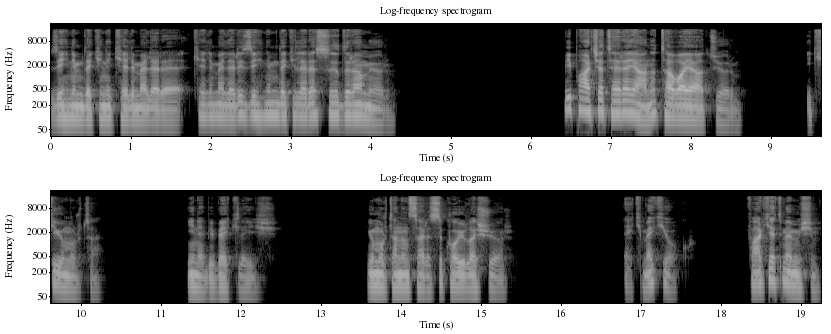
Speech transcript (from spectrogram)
Zihnimdekini kelimelere, kelimeleri zihnimdekilere sığdıramıyorum. Bir parça tereyağını tavaya atıyorum. İki yumurta. Yine bir bekleyiş. Yumurtanın sarısı koyulaşıyor. Ekmek yok. Fark etmemişim.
